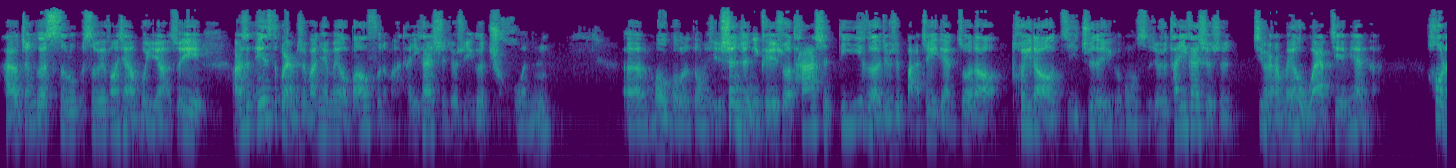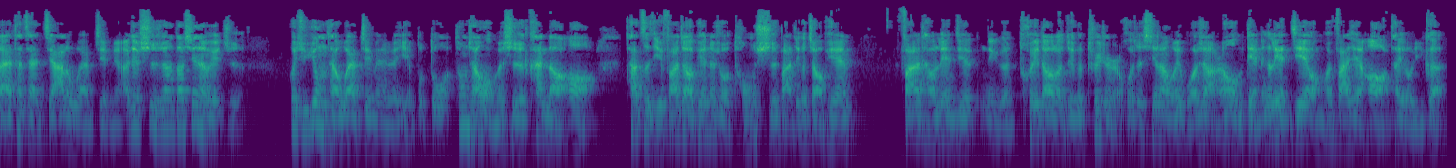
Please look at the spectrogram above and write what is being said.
还有整个思路思维方向不一样。所以，而是 Instagram 是完全没有包袱的嘛，它一开始就是一个纯呃 mobile 的东西，甚至你可以说它是第一个就是把这一点做到推到极致的一个公司，就是它一开始是基本上没有 web 界面的。后来他才加了 Web 界面，而且事实上到现在为止，会去用它 Web 界面的人也不多。通常我们是看到哦，他自己发照片的时候，同时把这个照片发了条链接，那个推到了这个 Twitter 或者新浪微博上，然后我们点那个链接，我们会发现哦，它有一个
